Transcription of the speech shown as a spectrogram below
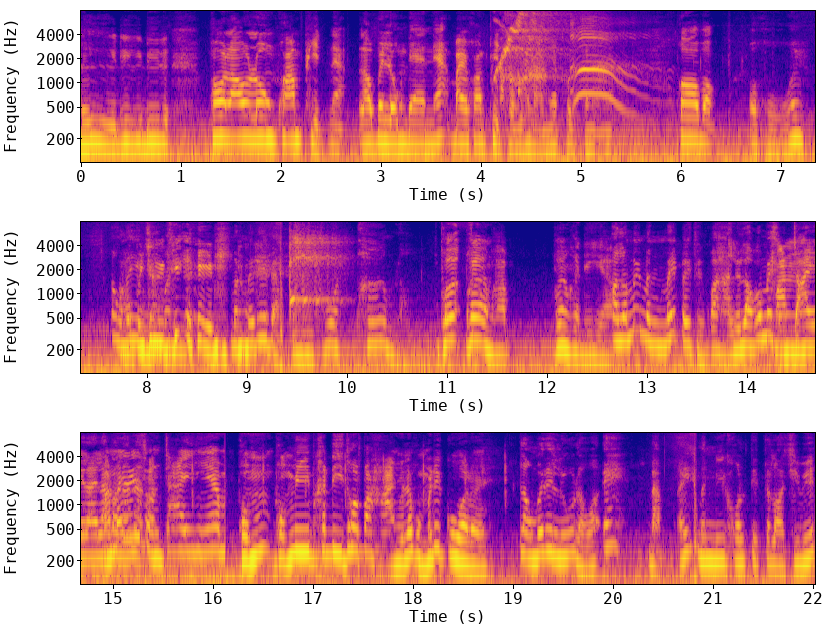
ดื้อดื้อดื้อพอเราลงความผิดเนี่ย เราไปลงแดนเนี้ยใบความผิดผมขนาดเนี้ยปึกขนาดเนี้ยพอบอก โอ้โห เอ้าเอาแล้วไปยืนที่อื่น มันไม่ได้แบบมีโทษเพิ่มเหรอเพิ่มเพิ่มครับ เพิ่มคดีครับเอาแล้วไม่มันไม่ไปถึงประหารหรือเราก็ไม่สนใจอะไรแล้วมันตอนไม่นั้นได้อะสนใจเฮียผมผมมีคดีโทษประหารอยู่แล้วผมไม่ได้กลัวเลย เราไม่ได้รู้หรอว่าเอ๊ะแบบเอ้ยมันมีคนติดตลอดชีวิต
